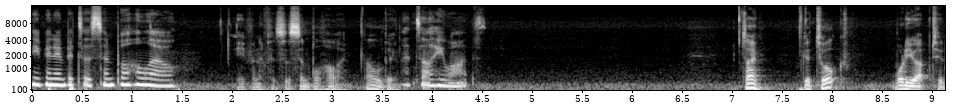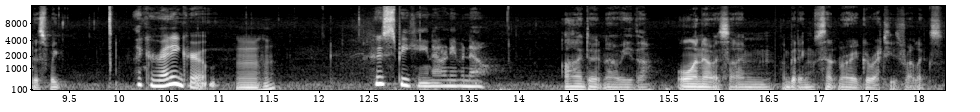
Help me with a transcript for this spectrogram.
Even if it's a simple hello, Even if it's a simple hello, that'll do. that's all he wants. So, good talk. What are you up to this week? The Goretti group. Mm-hmm. Who's speaking? I don't even know. I don't know either. All I know is I'm I'm getting St. Maria Goretti's relics.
